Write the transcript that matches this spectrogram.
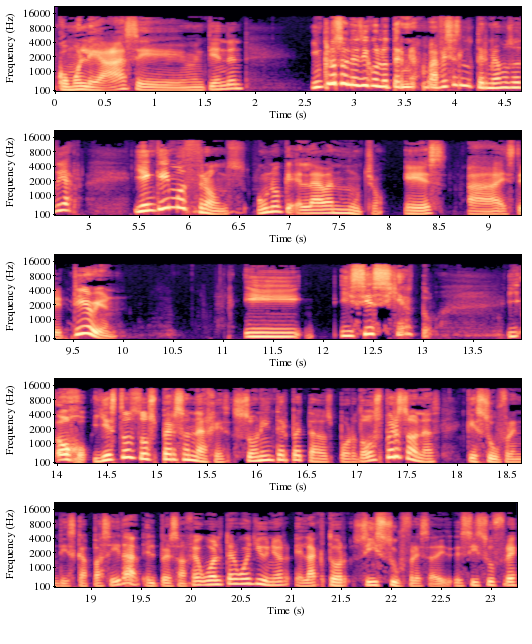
¿cómo le hace? ¿Me entienden? Incluso les digo, lo a veces lo terminamos a odiar. Y en Game of Thrones, uno que alaban mucho es a este Tyrion. Y, y sí es cierto. Y ojo, y estos dos personajes son interpretados por dos personas que sufren discapacidad. El personaje Walter White Jr., el actor, sí sufre, sí sufre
